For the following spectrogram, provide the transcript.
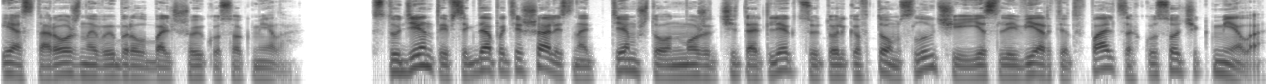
и осторожно выбрал большой кусок мела. Студенты всегда потешались над тем, что он может читать лекцию только в том случае, если вертят в пальцах кусочек мела,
